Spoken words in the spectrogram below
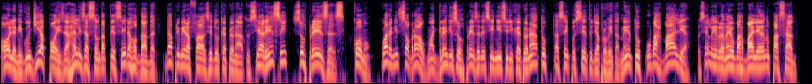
Olha, amigo, um dia após a realização da terceira rodada da primeira fase do Campeonato Cearense, surpresas. Como? Guarani de Sobral, uma grande surpresa desse início de campeonato, está 100% de aproveitamento. O Barbalha, você lembra, né? O Barbalha ano passado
